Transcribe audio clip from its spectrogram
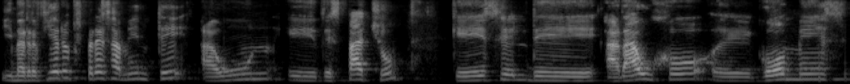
Y me refiero expresamente a un despacho que es el de Araujo, Gómez,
